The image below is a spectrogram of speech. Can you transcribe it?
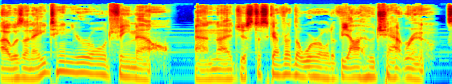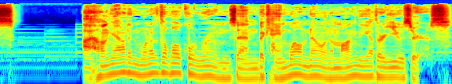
I was an 18 year old female, and I just discovered the world of Yahoo chat rooms. I hung out in one of the local rooms and became well known among the other users.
